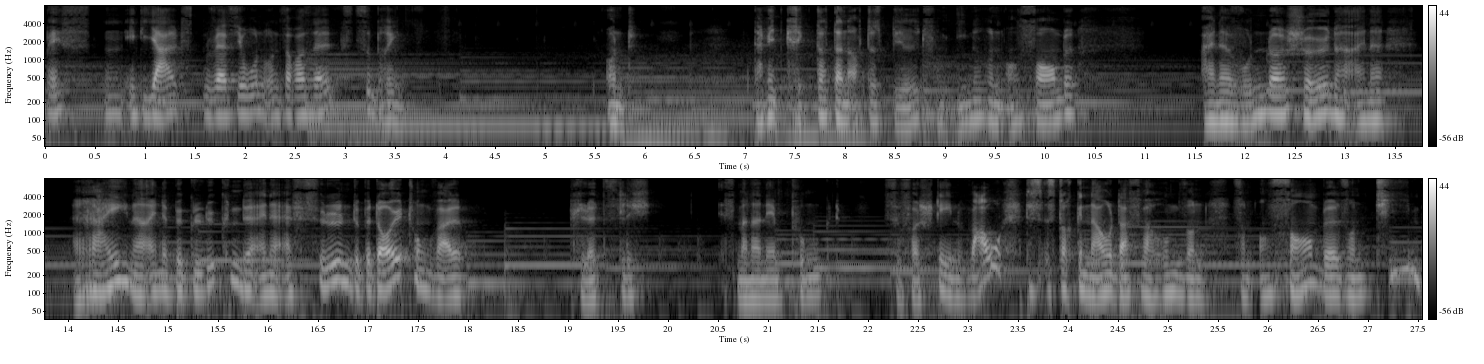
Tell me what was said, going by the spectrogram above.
besten, idealsten Version unserer selbst zu bringen. Und damit kriegt doch dann auch das Bild vom inneren Ensemble eine wunderschöne, eine reine, eine beglückende, eine erfüllende Bedeutung, weil plötzlich ist man an dem Punkt zu verstehen, wow, das ist doch genau das, warum so ein, so ein Ensemble, so ein Team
